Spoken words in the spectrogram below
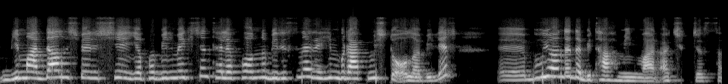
Bir madde alışverişi yapabilmek için telefonunu birisine rehin bırakmış da olabilir. Ee, bu yönde de bir tahmin var açıkçası.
